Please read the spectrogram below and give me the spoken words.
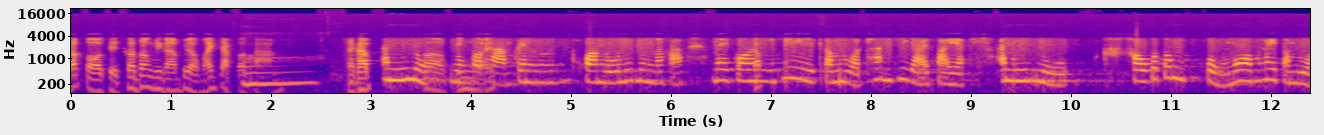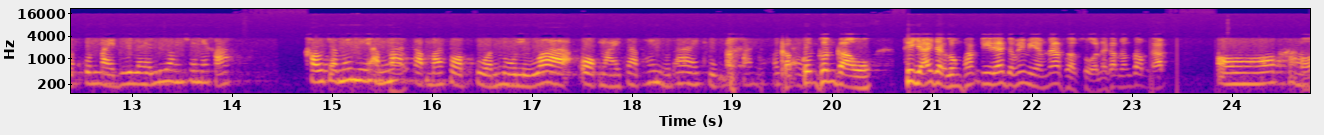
รับต่อเสร็จก็ต้องมีการไปออกหมายจับต่ออ๋อศาลนะครับ อันนี้หนูก็หนูทิ้งขอไว้ถามเป็นความรู้นิดนึงนะคะ ในกรณีที่ตำรวจท่านที่ย้ายไปอะ อันนี้หนูเขาก็ต้องส่งมอบให้ตำรวจคนใหม่ดูแลเรื่องใช่ไหมคะ เขาจะไม่มีอำนาจกลับมาสอบสวนหนูหรือว่าออกหมายจับให้หนูได้ถูกไหมคะหนูเข้าครับใจคนคนเก่าที่ย้ายจากโรงพักนี้แล้วจะไม่มีอำนาจสอบสวนนะครับน้องต้อมครับอ๋อค่ะขอ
